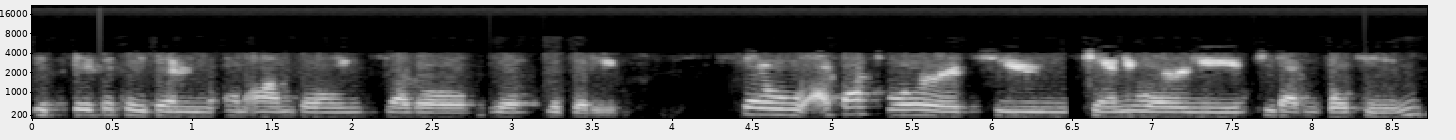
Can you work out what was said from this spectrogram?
It's basically been an ongoing struggle with the city. So I fast forward to January 2014,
